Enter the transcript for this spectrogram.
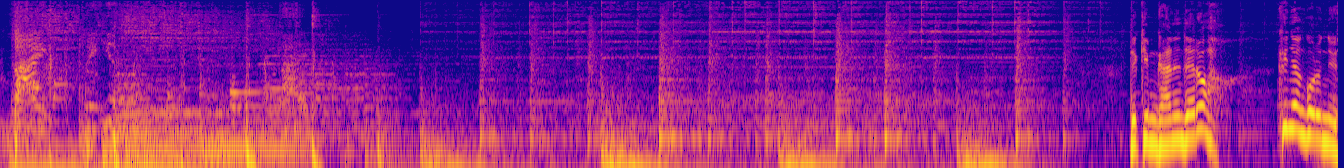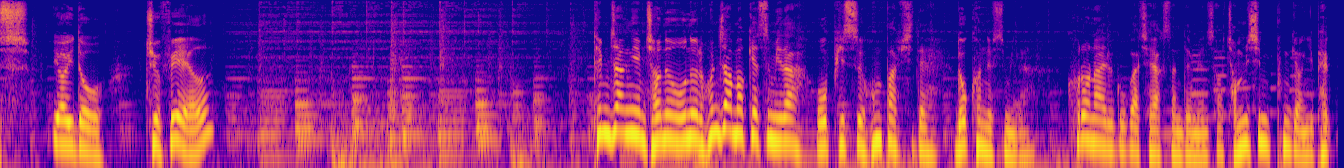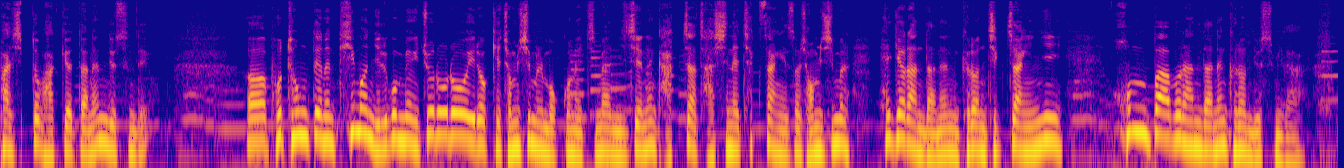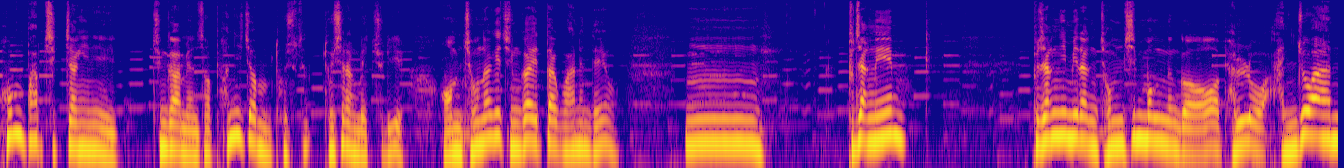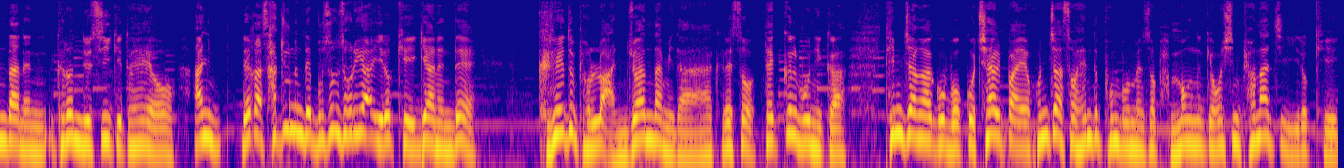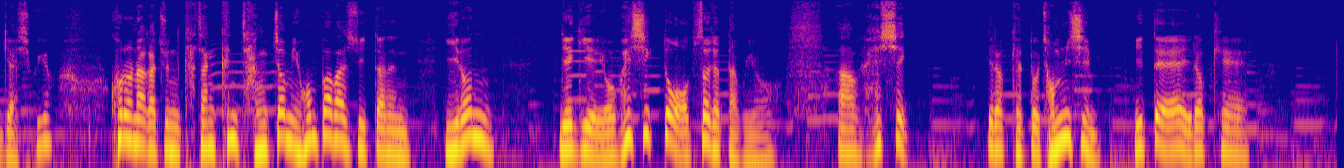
느낌 가는 대로 그냥 고른 뉴스. 여의도 주필. 팀장님 저는 오늘 혼자 먹겠습니다. 오피스 홈밥 시대. 노컷 뉴스입니다 코로나19가 재확산되면서 점심 풍경이 180도 바뀌었다는 뉴스인데요. 어, 보통 때는 팀원 7명이 쪼로로 이렇게 점심을 먹곤 했지만 이제는 각자 자신의 책상에서 점심을 해결한다는 그런 직장인이 혼밥을 한다는 그런 뉴스입니다. 혼밥 직장인이 증가하면서 편의점 도시, 락 매출이 엄청나게 증가했다고 하는데요. 음, 부장님, 부장님이랑 점심 먹는 거 별로 안 좋아한다는 그런 뉴스이기도 해요. 아니, 내가 사주는데 무슨 소리야? 이렇게 얘기하는데, 그래도 별로 안 좋아한답니다. 그래서 댓글 보니까 팀장하고 먹고 체할 바에 혼자서 핸드폰 보면서 밥 먹는 게 훨씬 편하지. 이렇게 얘기하시고요. 코로나가 준 가장 큰 장점이 혼밥할 수 있다는 이런 얘기예요. 회식도 없어졌다고요. 아, 회식. 이렇게 또 점심. 이때 이렇게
